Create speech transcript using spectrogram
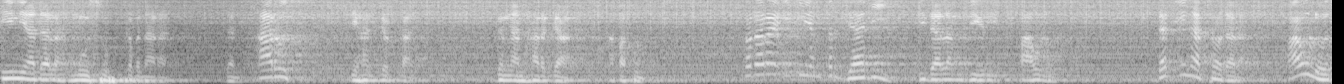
Ini adalah musuh kebenaran dan harus dihancurkan dengan harga apa pun. Saudara, itu yang terjadi di dalam diri Paulus. Dan ingat saudara, Paulus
